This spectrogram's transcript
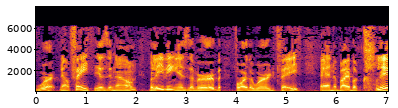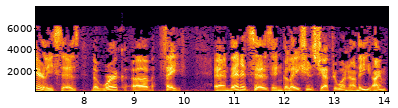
work. Now faith is a noun, believing is the verb for the word faith, and the Bible clearly says the work of faith. And then it says in Galatians chapter one. Now these I'm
